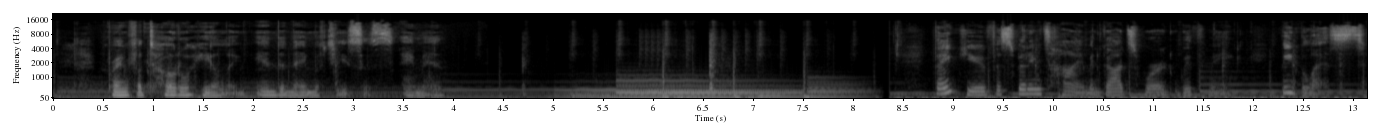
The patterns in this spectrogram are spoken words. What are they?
praying for total healing in the name of Jesus. Amen. Thank you for spending time in God's Word with me. Be blessed.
